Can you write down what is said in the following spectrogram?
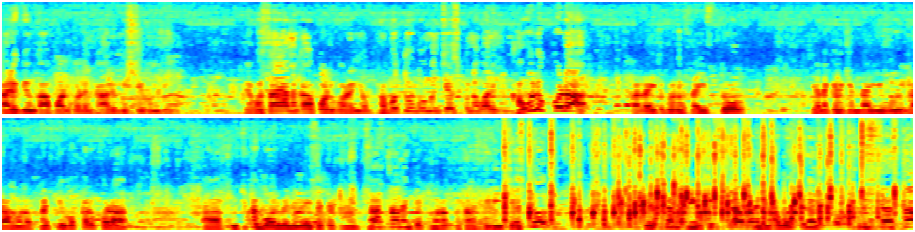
ఆరోగ్యం కాపాడుకోవడానికి ఆరోగ్యశ్రీ ఉంది. వ్యవసాయాలను కాపాడుకోవడానికి ప్రభుత్వ భూములు చేసుకున్న వాళ్ళకి కవులకు కూడా రైతు భరోసా ఇస్తూ జలకల కింద ఈ ఊరు గ్రామంలో ప్రతి ఒక్కరు కూడా ఉచిత బోర్వెల్ వేసేటట్టు నేను చేస్తానని చెప్పి మరొకసారి తెలియజేస్తూ తెలుగంగా నీళ్ళు తీసుకురావడానికి నా వంతున కృషి చేస్తా.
